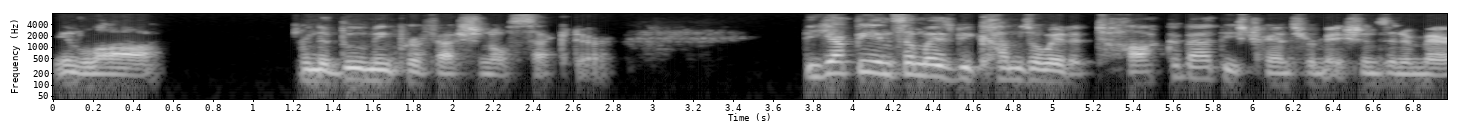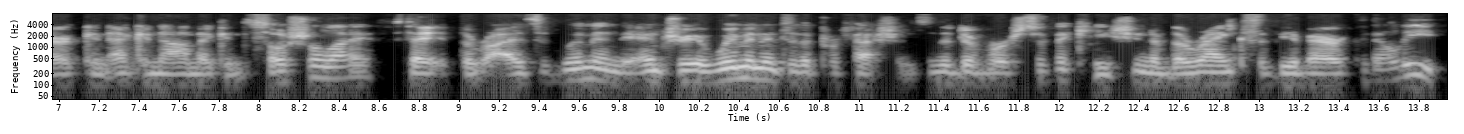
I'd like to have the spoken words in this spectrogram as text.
in law, in the booming professional sector. The yuppie, in some ways, becomes a way to talk about these transformations in American economic and social life, say the rise of women, the entry of women into the professions, the diversification of the ranks of the American elite,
